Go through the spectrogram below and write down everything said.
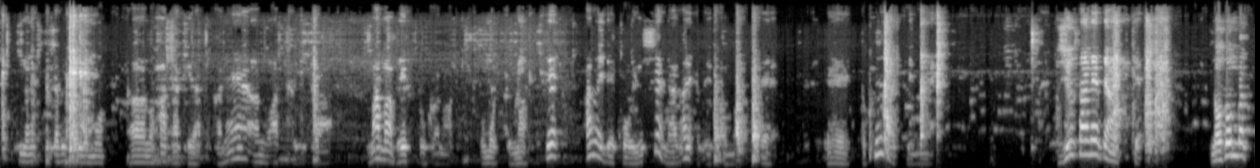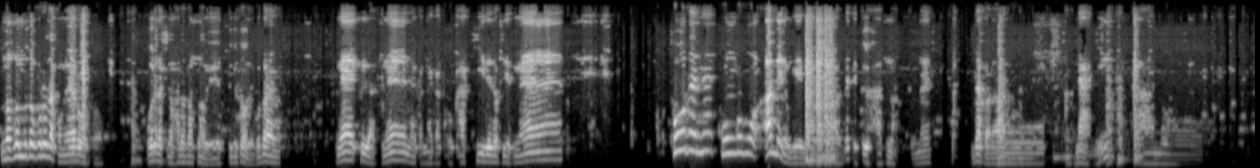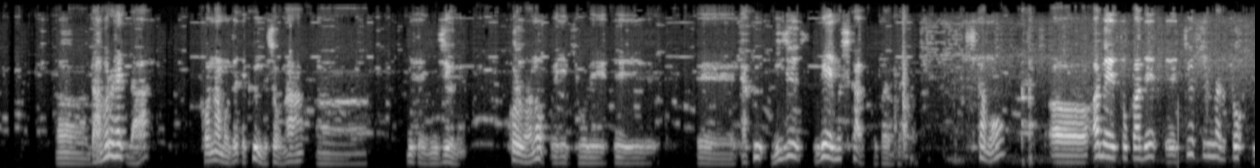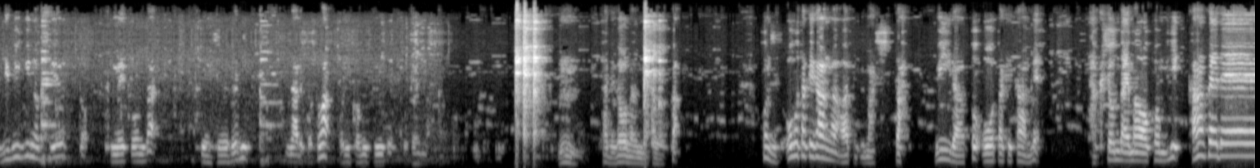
昨日もちょっと喋ったけども、あの、畑だとかね、あのあたりが、まあまあベストかなと思ってます。で、雨でこう2試合流れたということもあって、えー、っと、9月にね、13連戦あって、望んだ、望むところだこの野郎と、俺たちの腹立つのを言ってるそうでございます。ね、9月ね、なかなかこう書き入れ時ですね。当然ね、今後も雨のゲームが出てくるはずなんですよね。だから、あのー、何？あの、ダブルヘッダー？こんなもん出てくるんでしょうな。あ2020年。コロナの影響で、えーえー、120ゲームしかございません。しかも、あ雨とかで、えー、中止になると、指々のぎゅーっと詰め込んだスケジュールになることは織り込みすぎでございます。うん。さて、どうなるんでしょうか。本日、大竹ガンが当ててました。ウィーラーと大竹カンで、アクション大魔王コンビ完成でーす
